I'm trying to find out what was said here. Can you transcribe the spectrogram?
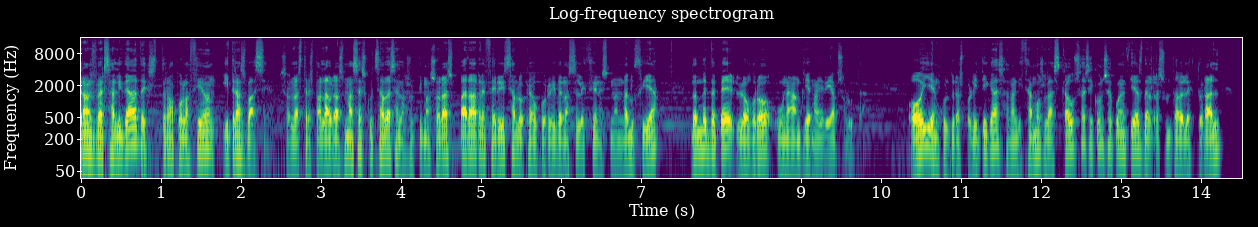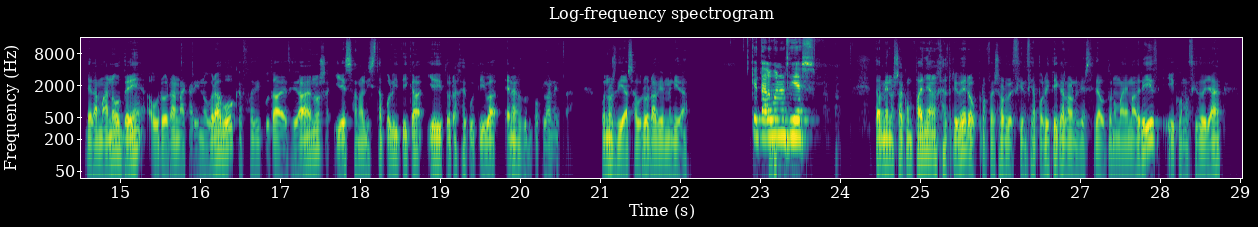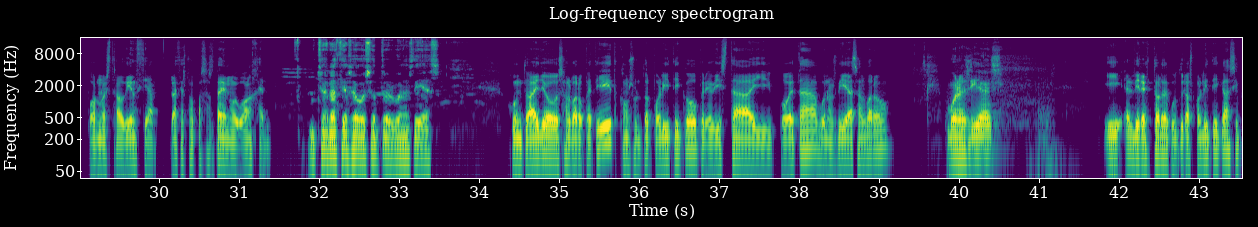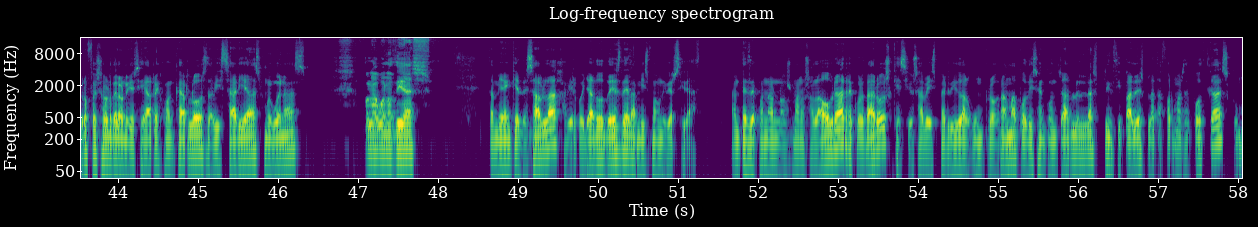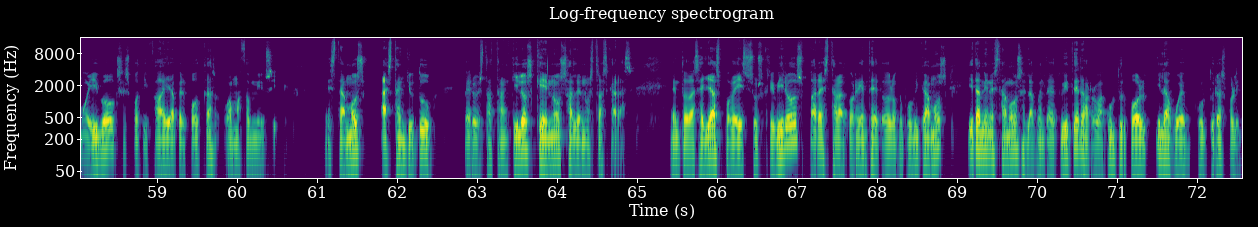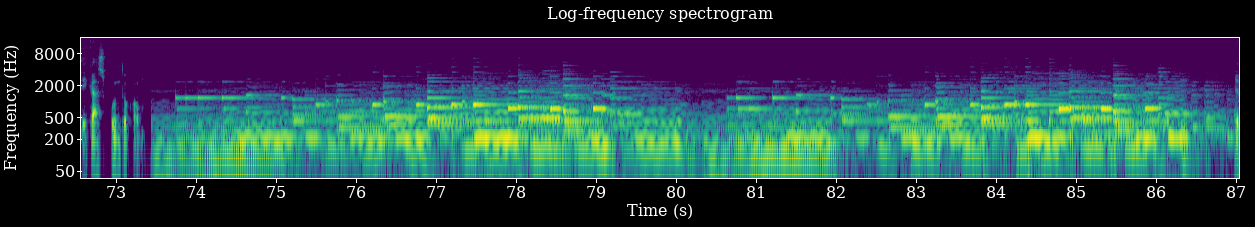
Transversalidad, extrapolación y trasvase son las tres palabras más escuchadas en las últimas horas para referirse a lo que ha ocurrido en las elecciones en Andalucía, donde el PP logró una amplia mayoría absoluta. Hoy, en Culturas Políticas, analizamos las causas y consecuencias del resultado electoral de la mano de Aurora Nacarino Bravo, que fue diputada de Ciudadanos y es analista política y editora ejecutiva en el Grupo Planeta. Buenos días, Aurora, bienvenida. ¿Qué tal? Buenos días. También nos acompaña Ángel Rivero, profesor de Ciencia Política en la Universidad Autónoma de Madrid y conocido ya por nuestra audiencia. Gracias por pasarte de nuevo, Ángel. Muchas gracias a vosotros. Buenos días. Junto a ellos, Álvaro Petit, consultor político, periodista y poeta. Buenos días, Álvaro. Buenos días. Y el director de Culturas Políticas y profesor de la Universidad Rey Juan Carlos, David Sarias. Muy buenas. Hola, buenos días. También quien les habla, Javier Collado, desde la misma universidad. Antes de ponernos manos a la obra, recordaros que si os habéis perdido algún programa podéis encontrarlo en las principales plataformas de podcast como Evox, Spotify, Apple Podcast o Amazon Music. Estamos hasta en YouTube, pero estad tranquilos que no salen nuestras caras. En todas ellas podéis suscribiros para estar al corriente de todo lo que publicamos y también estamos en la cuenta de Twitter arroba culturpol y la web culturaspoliticas.com.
